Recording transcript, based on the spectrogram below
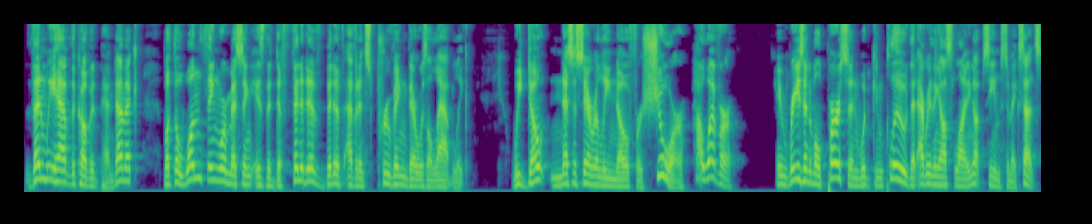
Then we have the COVID pandemic. But the one thing we're missing is the definitive bit of evidence proving there was a lab leak. We don't necessarily know for sure. However, a reasonable person would conclude that everything else lining up seems to make sense.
